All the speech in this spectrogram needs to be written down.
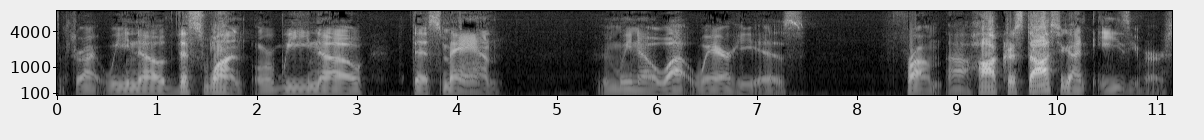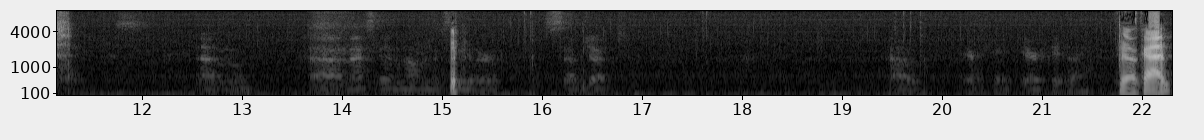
That's right. We know this one, or we know this man. And we know what? Where he is from. Uh, ha Christos, you got an easy verse. Okay.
